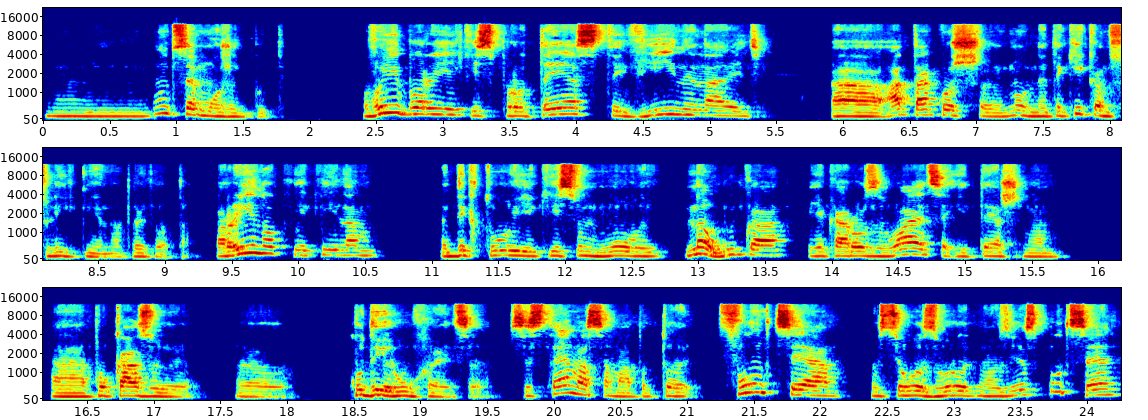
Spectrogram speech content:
ну, це можуть бути вибори, якісь протести, війни навіть, а, також ну, не такі конфліктні, наприклад, там, ринок, який нам диктує якісь умови, наука, яка розвивається і теж нам а, показує, е, куди рухається система сама. Тобто функція цього зворотнього зв'язку це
